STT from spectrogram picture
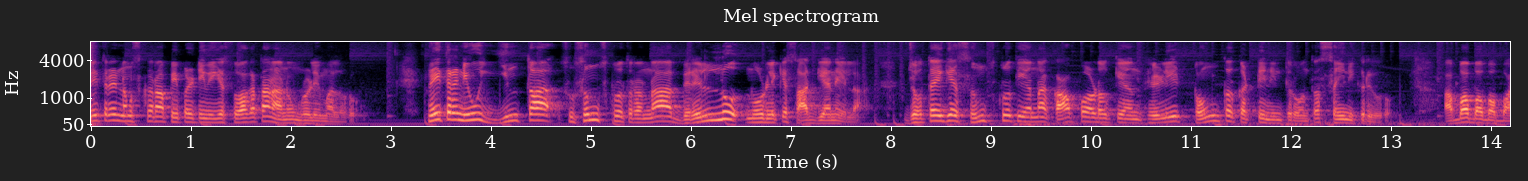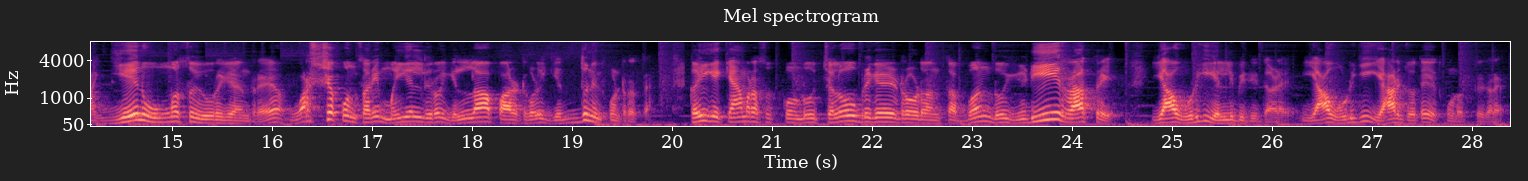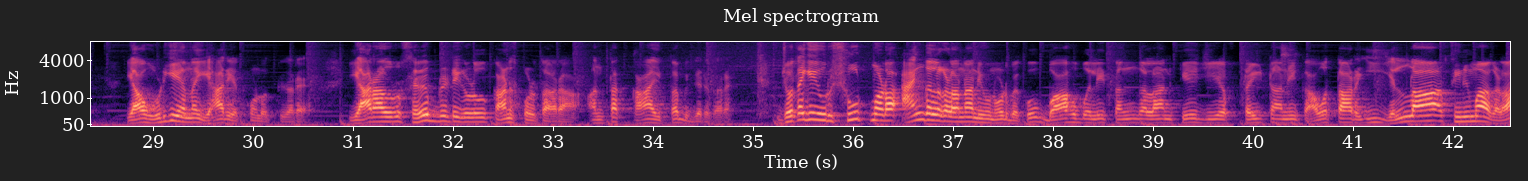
ಸ್ನೇಹಿತರೆ, ನಮಸ್ಕಾರ. ಪೇಪರ್ ಟಿವಿಗೆ ಸ್ವಾಗತ. ನಾನು ಮುರಳಿ ಮಾಲೂರು ಸ್ನೇಹಿತರೆ, ನೀವು ಇಂಥ ಸುಸಂಸ್ಕೃತರನ್ನ ಬೇರೆಲ್ಲೂ ನೋಡಲಿಕ್ಕೆ ಸಾಧ್ಯನೇ ಇಲ್ಲ. ಜೊತೆಗೆ ಸಂಸ್ಕೃತಿಯನ್ನು ಕಾಪಾಡೋಕೆ ಅಂಥೇಳಿ ಟೊಂಕ ಕಟ್ಟಿ ನಿಂತಿರುವಂಥ ಸೈನಿಕರು ಇವರು. ಅಬ್ಬಬ್ಬಬ್ಬಬ್ಬ, ಏನು ಹುಮ್ಮಸ್ಸು ಇವರಿಗೆ ಅಂದರೆ ವರ್ಷಕ್ಕೊಂದ್ಸರಿ ಮೈಯಲ್ಲಿರೋ ಎಲ್ಲ ಪಾರ್ಟ್ಗಳು ಎದ್ದು ನಿಂತ್ಕೊಂಡಿರುತ್ತೆ. ಕೈಗೆ ಕ್ಯಾಮ್ರಾ ಸುತ್ಕೊಂಡು, ಚಲೋ ಬ್ರಿಗೇಡ್ ರೋಡ್ ಅಂತ ಬಂದು ಇಡೀ ರಾತ್ರಿ ಯಾವ ಹುಡುಗಿ ಎಲ್ಲಿ ಬಿದ್ದಿದ್ದಾಳೆ, ಯಾವ ಹುಡುಗಿ ಯಾರ ಜೊತೆ ಎತ್ಕೊಂಡು ಹೋಗ್ತಿದ್ದಾರೆ. ಯಾವ ಹುಡುಗಿಯನ್ನು ಯಾರು ಎತ್ಕೊಂಡು ಹೋಗ್ತಿದ್ದಾರೆ? ಯಾರಾದರೂ ಸೆಲೆಬ್ರಿಟಿಗಳು ಕಾಣಿಸ್ಕೊಳ್ತಾರಾ ಅಂತ ಕಾಯ್ತಾ ಬಿದ್ದಿರ್ತಾರೆ. ಜೊತೆಗೆ ಇವರು ಶೂಟ್ ಮಾಡೋ ಆ್ಯಂಗಲ್ಗಳನ್ನು ನೀವು ನೋಡಬೇಕು. Baahubali Thangalaan K G F Titanic Avatar ಈ ಎಲ್ಲ ಸಿನಿಮಾಗಳ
